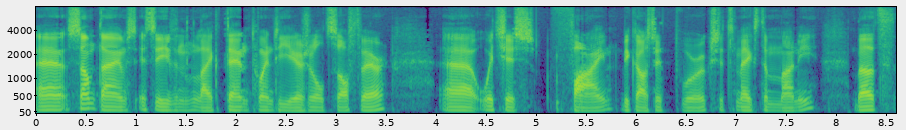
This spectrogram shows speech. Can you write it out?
Uh, sometimes it's even like 10, 20 years old software, uh, which is fine because it works, it makes the money. But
